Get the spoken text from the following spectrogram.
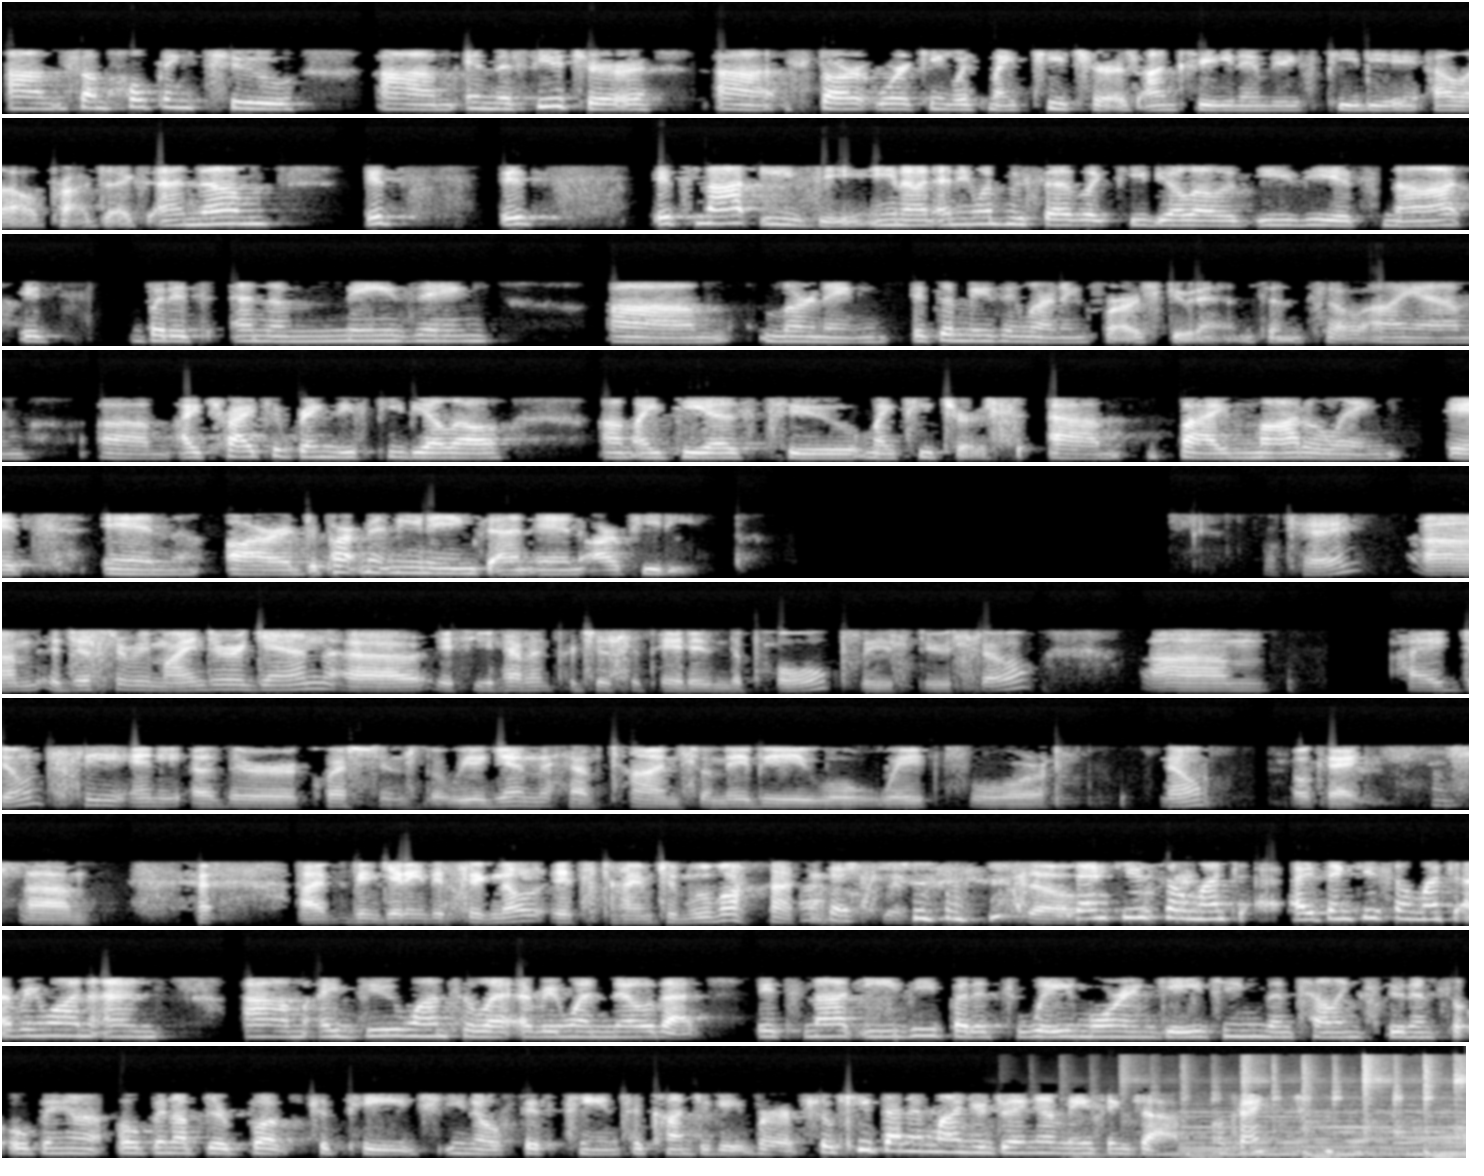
Um, so I'm hoping to um, in the future uh, start working with my teachers on creating these PBLL projects. And um, it's it's it's not easy, you know. And anyone who says like PBLL is easy, it's not. It's but it's an amazing um, learning. It's amazing learning for our students. And so I am. Um, I try to bring these PBLL um, ideas to my teachers um, by modeling it in our department meetings and in our PD. Okay. Um, just a reminder again, uh, if you haven't participated in the poll, please do so. I don't see any other questions, but we again have time, so maybe we'll wait for. No? Okay. Um, I've been getting the signal. It's time to move on. Okay. so thank you okay. so much. I thank you so much, everyone, and um, I do want to let everyone know that it's not easy, but it's way more engaging than telling students to open up, open up their book to page, you know, 15 to conjugate verbs. So keep that in mind. You're doing an amazing job. Okay.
